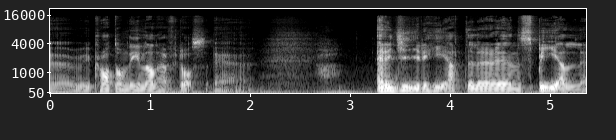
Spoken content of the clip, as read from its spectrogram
Eh, Vi pratade om det innan här förstås. Eh, Är det girighet eller är det en spel? eh,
